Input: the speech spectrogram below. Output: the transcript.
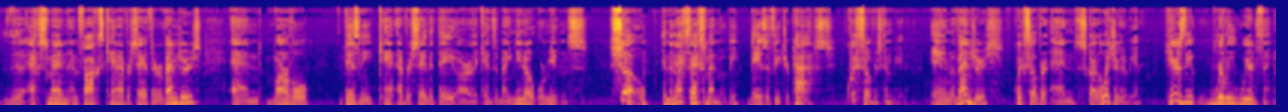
The X Men and Fox can't ever say that they're Avengers, and Marvel, Disney can't ever say that they are the kids of Magneto or mutants. So, in the next X Men movie, Days of Future Past, Quicksilver's going to be in it. In Avengers, Quicksilver and Scarlet Witch are going to be in it. Here's the really weird thing.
